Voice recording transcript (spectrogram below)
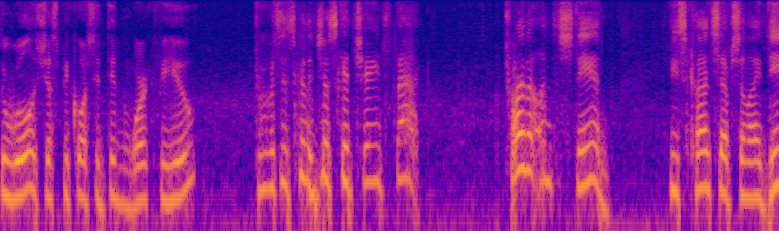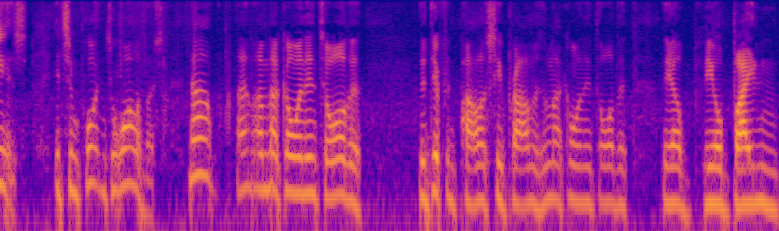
the rules just because it didn't work for you, because it's going to just get changed back. Try to understand these concepts and ideas. It's important to all of us. Now, I'm not going into all the, the different policy problems. I'm not going into all the, the, the old Biden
